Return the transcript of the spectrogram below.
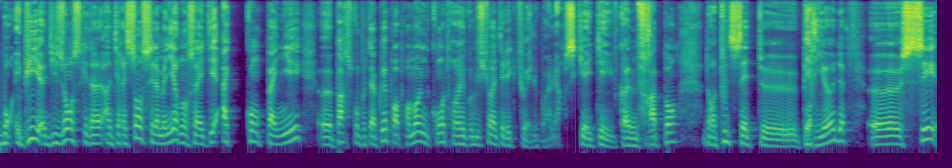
bon, et puis disons ce qui est intéressant, c'est la manière dont ça a été accompagné euh, par ce qu'on peut appeler proprement une contre-révolution intellectuelle. Alors, ce qui a été quand même frappant dans toute cette euh, période, euh, c'est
